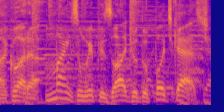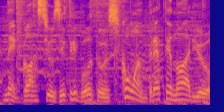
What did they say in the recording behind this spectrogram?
agora mais um episódio do podcast Negócios e Tributos com André Tenório.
